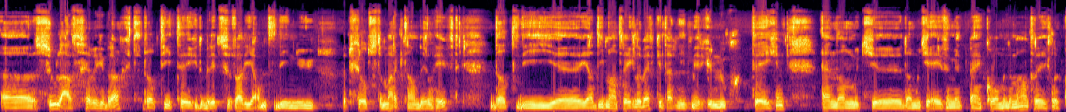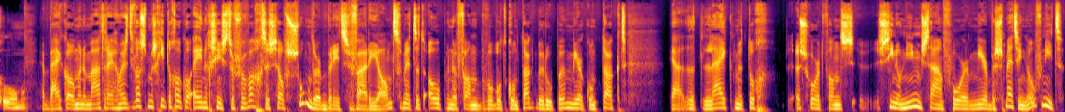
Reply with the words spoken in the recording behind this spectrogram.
uh, Soelaas hebben gebracht, dat die tegen de Britse variant, die nu het grootste marktaandeel heeft, dat die, uh, ja, die maatregelen werken daar niet meer genoeg tegen. En dan moet je, dan moet je even met bijkomende maatregelen komen. bijkomende maatregelen, maar het was misschien toch ook wel enigszins te verwachten, zelfs zonder Britse variant, met het openen van bijvoorbeeld contactberoepen, meer contact. Ja, dat lijkt me toch een soort van synoniem staan voor meer besmettingen, of niet?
